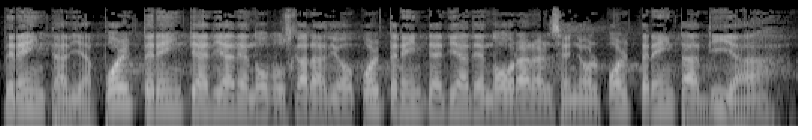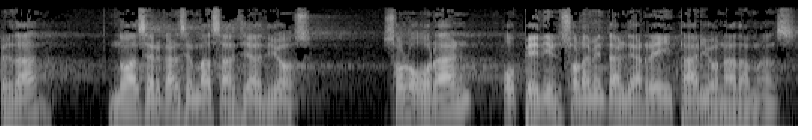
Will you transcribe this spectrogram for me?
30 días, por 30 días de no buscar a Dios, por 30 días de no orar al Señor, por 30 días, ¿verdad? No acercarse más hacia Dios, solo orar o pedir, solamente al de rey Tario nada más.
